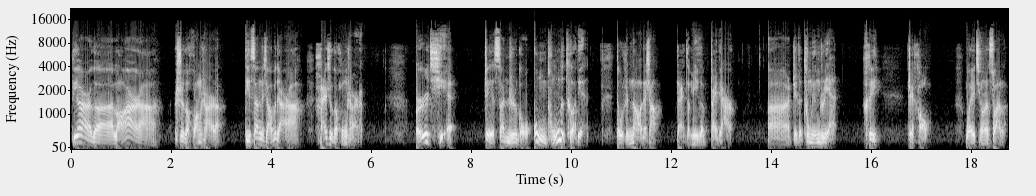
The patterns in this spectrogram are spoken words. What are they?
第二个老二啊是个黄色的，第三个小不点啊还是个红色的，而且这三只狗共同的特点都是脑袋上带这么一个白点儿。啊，这个通灵之眼，嘿，这好，我也请人算了。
